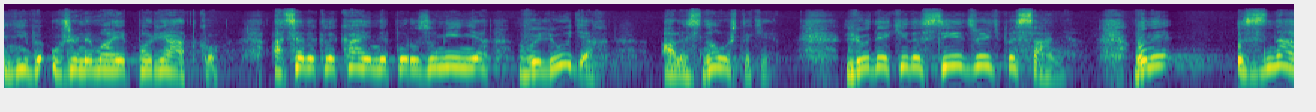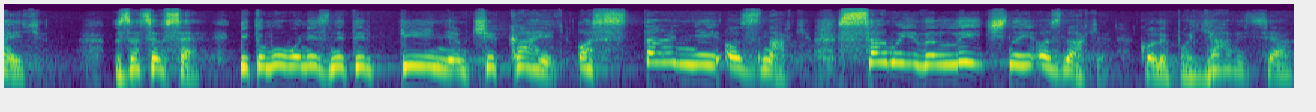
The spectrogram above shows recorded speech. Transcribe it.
ніби уже немає порядку, а це викликає непорозуміння в людях. Але знову ж таки, люди, які досліджують Писання, вони знають за це все. І тому вони з нетерпінням чекають останньої ознаки, самої величної ознаки, коли появиться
